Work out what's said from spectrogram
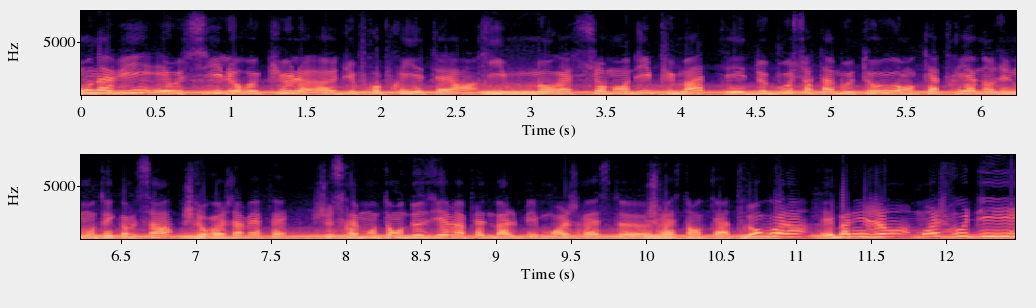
mon avis et aussi le recul euh, du propriétaire qui m'aurait sûrement dit Puma t'es debout sur ta moto en quatrième dans une montée comme ça je l'aurais jamais fait. Je serais monté en deuxième à pleine balle mais moi je reste euh, je reste en 4 donc voilà. Et ben les gens moi je vous dis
